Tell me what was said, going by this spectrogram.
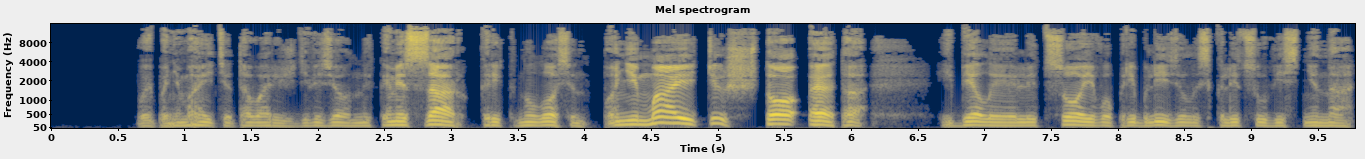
— Вы понимаете, товарищ дивизионный комиссар, — крикнул Осин, — понимаете, что это? И белое лицо его приблизилось к лицу Веснина.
